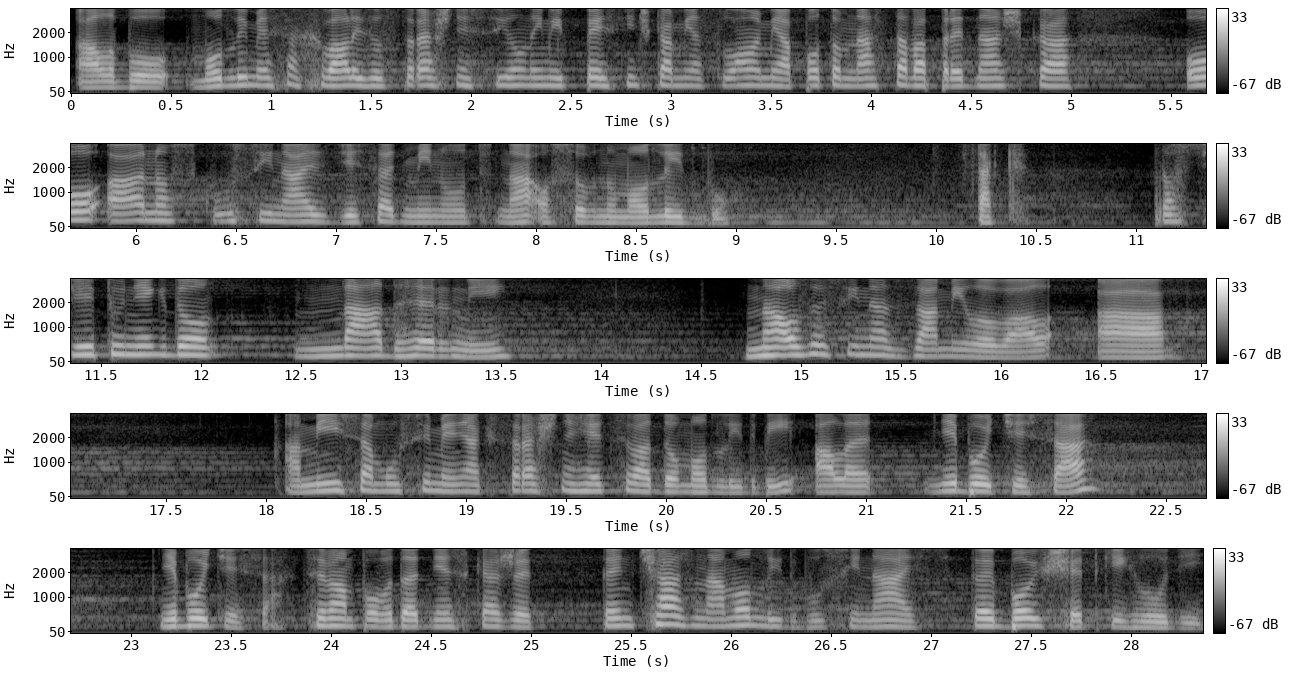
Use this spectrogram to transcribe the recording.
Alebo modlíme sa chváli so strašne silnými pesničkami a slovami a potom nastáva prednáška o áno, skúsi nájsť 10 minút na osobnú modlitbu. Tak proste je tu niekto nádherný, naozaj si nás zamiloval a, a my sa musíme nejak strašne hecovať do modlitby, ale nebojte sa, nebojte sa. Chcem vám povedať dneska, že ten čas na modlitbu si nájsť, to je boj všetkých ľudí.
